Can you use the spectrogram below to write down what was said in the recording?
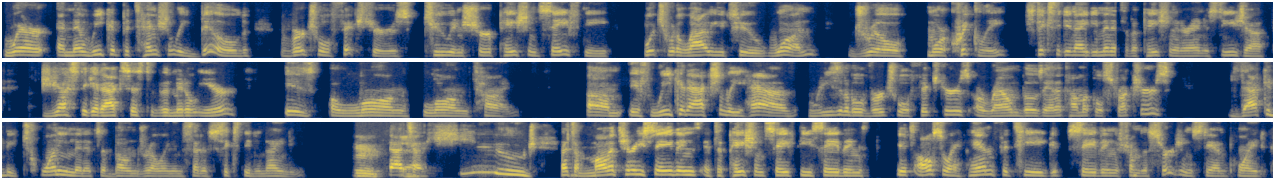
where and then we could potentially build virtual fixtures to ensure patient safety which would allow you to one drill more quickly 60 to 90 minutes of a patient under anesthesia just to get access to the middle ear is a long long time um, if we could actually have reasonable virtual fixtures around those anatomical structures, that could be 20 minutes of bone drilling instead of 60 to 90. Mm, that's yeah. a huge, that's a monetary savings. It's a patient safety savings. It's also a hand fatigue savings from the surgeon standpoint.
